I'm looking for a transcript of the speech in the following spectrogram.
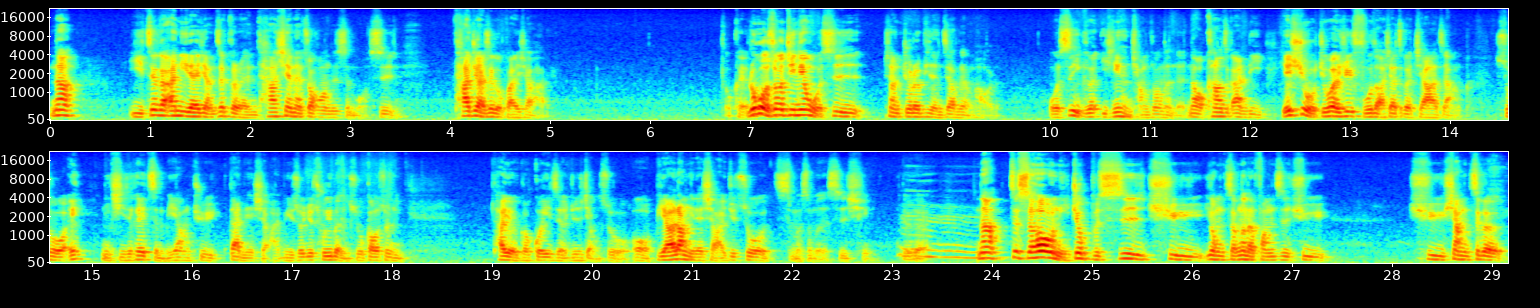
那以这个案例来讲，这个人他现在状况是什么？是，他就还是个乖小孩。OK，如果说今天我是像 Jordan Peterson 这样的人好了，我是一个已经很强壮的人，那我看到这个案例，也许我就会去辅导一下这个家长。说，哎、欸，你其实可以怎么样去带你的小孩？比如说，就出一本书，告诉你，他有一个规则，就是讲说，哦，不要让你的小孩去做什么什么的事情，对不对？嗯、那这时候你就不是去用争论的方式去，去像这个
